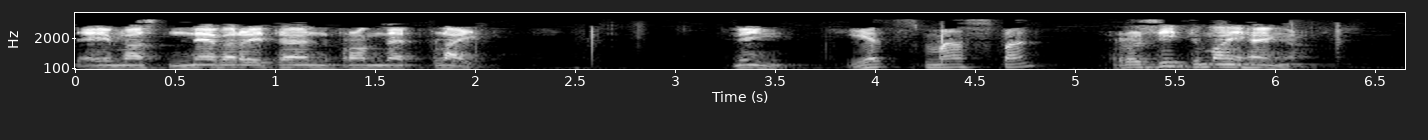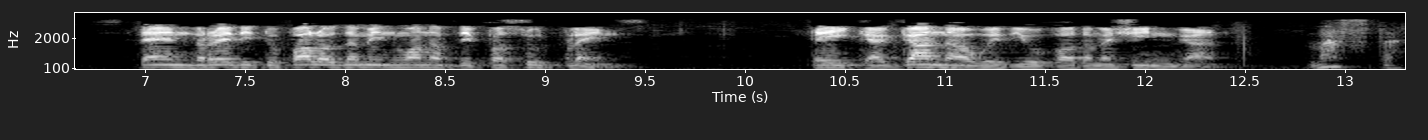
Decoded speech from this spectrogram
They must never return from that flight. Ming, Yes, master? proceed to my hangar. Stand ready to follow them in one of the pursuit planes. Take a gunner with you for the machine gun. Master,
